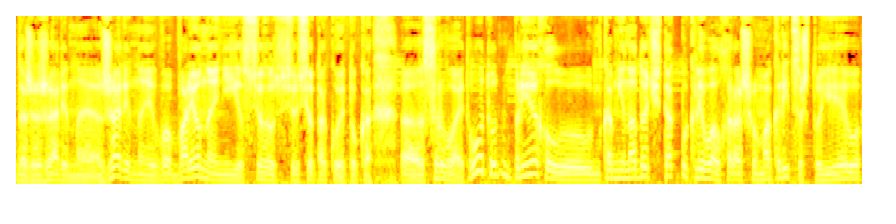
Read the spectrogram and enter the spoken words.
даже жареное, жареное, вареное не ест, все, все, все такое, только срывает. Вот он приехал ко мне на дочь, так поклевал хорошо мокрица, что я его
